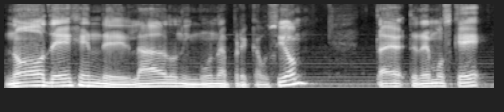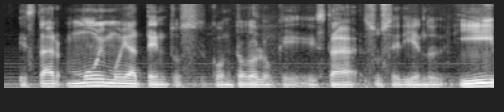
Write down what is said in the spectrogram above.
No dejen de lado ninguna precaución. tenemos que estar muy, muy atentos con todo lo que está sucediendo. Y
